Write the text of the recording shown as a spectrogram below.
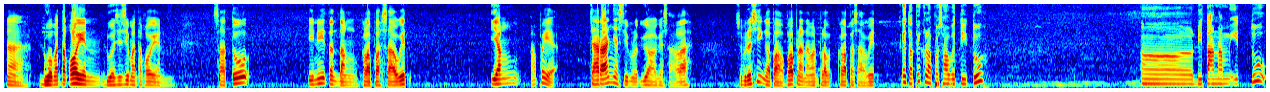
Nah, dua mata koin, dua sisi mata koin. Satu ini tentang kelapa sawit yang apa ya? Caranya sih menurut gua agak salah. Sebenarnya sih nggak apa-apa penanaman kelapa sawit. Eh tapi kelapa sawit itu eh ditanam itu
